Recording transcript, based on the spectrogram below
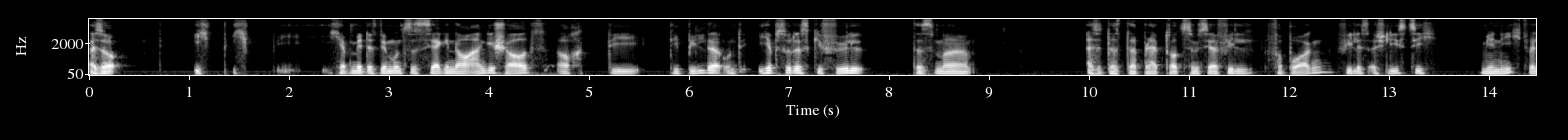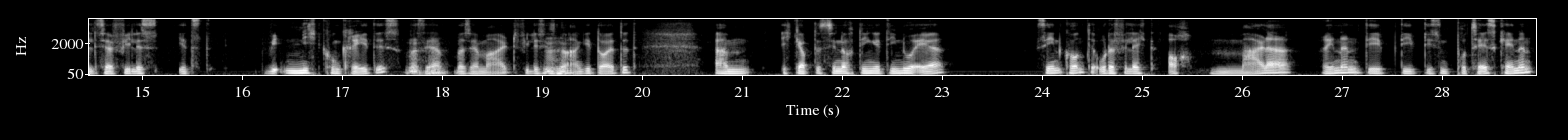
Also ich, ich ich habe mir das, wir haben uns das sehr genau angeschaut, auch die, die Bilder, und ich habe so das Gefühl, dass man, also dass, da bleibt trotzdem sehr viel verborgen. Vieles erschließt sich mir nicht, weil sehr vieles jetzt nicht konkret ist, was, mhm. er, was er malt. Vieles mhm. ist nur angedeutet. Ähm, ich glaube, das sind auch Dinge, die nur er sehen konnte oder vielleicht auch Malerinnen, die, die diesen Prozess kennen.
